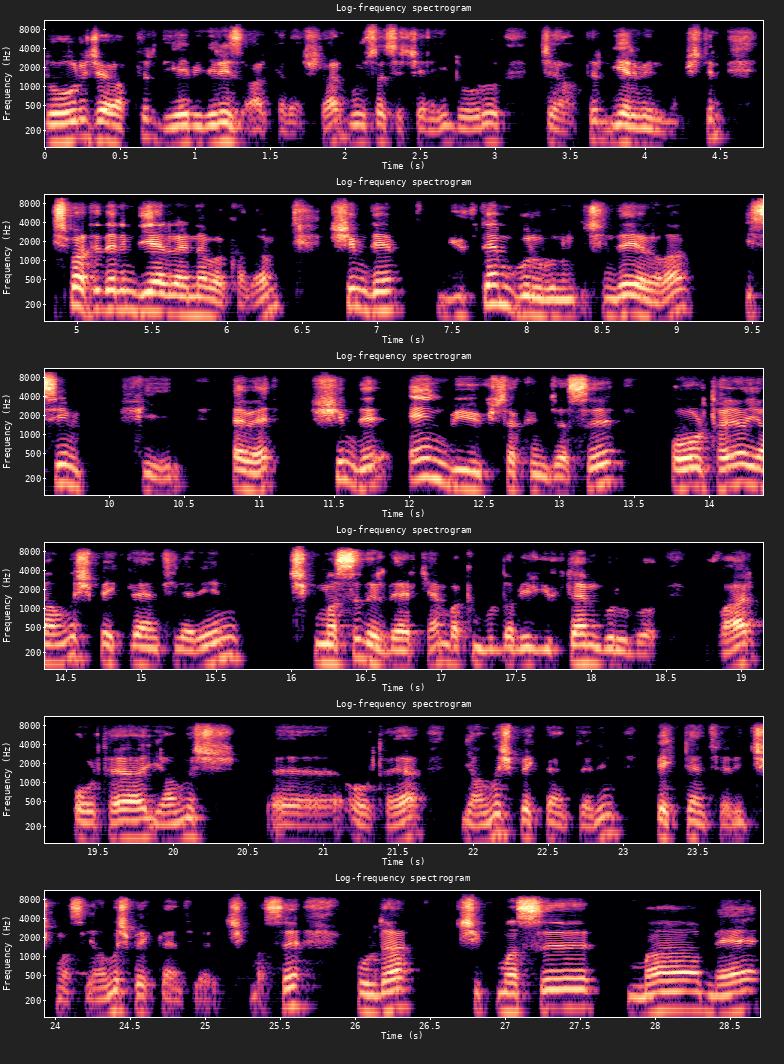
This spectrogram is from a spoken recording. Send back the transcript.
doğru cevaptır diyebiliriz arkadaşlar. Bursa seçeneği doğru cevaptır. Yer verilmemiştir. İspat edelim diğerlerine bakalım. Şimdi yüklem grubunun içinde yer alan isim fiil. Evet. Şimdi en büyük sakıncası ortaya yanlış beklentilerin çıkmasıdır derken bakın burada bir yüklem grubu var. Ortaya yanlış e, ortaya yanlış beklentilerin beklentilerin çıkması, yanlış beklentilerin çıkması. Burada çıkması ma me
